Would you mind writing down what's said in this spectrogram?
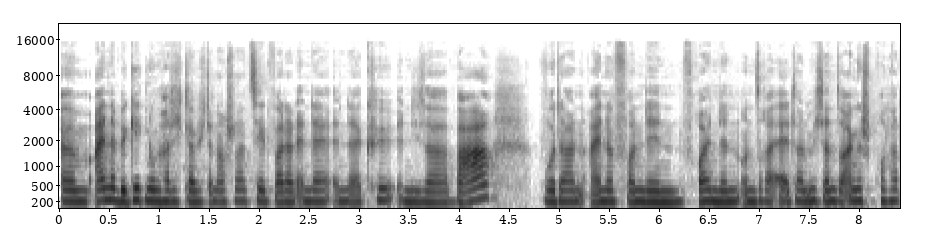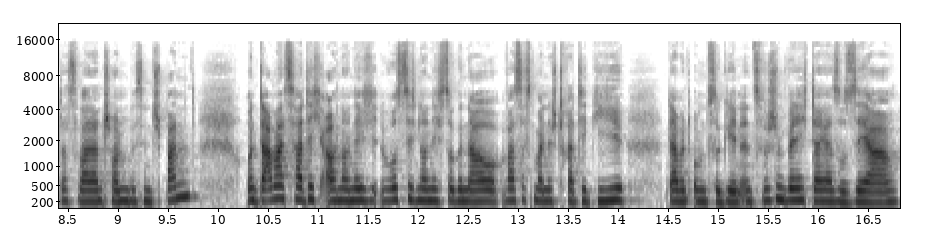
Ähm, eine Begegnung hatte ich, glaube ich, dann auch schon erzählt, war dann in der, in der Kö in dieser Bar, wo dann eine von den Freundinnen unserer Eltern mich dann so angesprochen hat. Das war dann schon ein bisschen spannend. Und damals hatte ich auch noch nicht, wusste ich noch nicht so genau, was ist meine Strategie, damit umzugehen. Inzwischen bin ich da ja so sehr,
